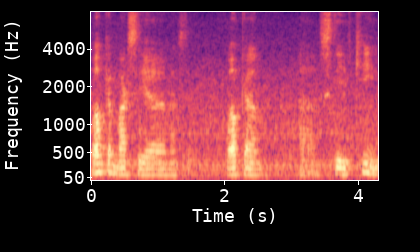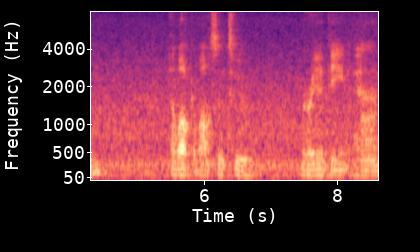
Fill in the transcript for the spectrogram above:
Welcome, Marcia. Welcome, uh, Steve Keen. And welcome also to Maria Dean and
